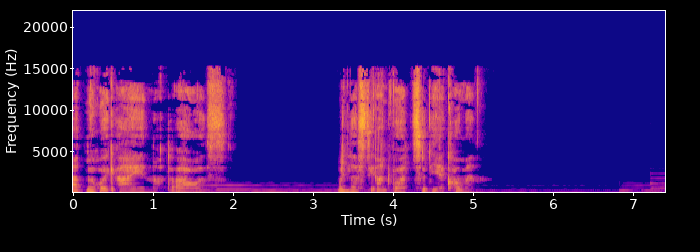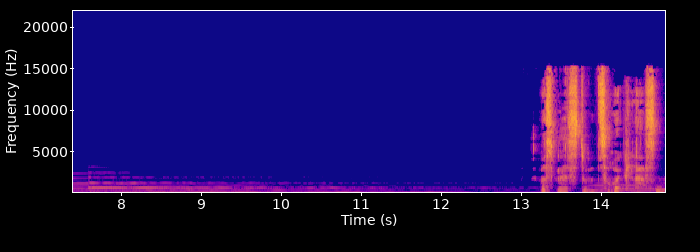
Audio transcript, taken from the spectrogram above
Atme ruhig ein und aus und lass die Antwort zu dir kommen. Was willst du zurücklassen?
